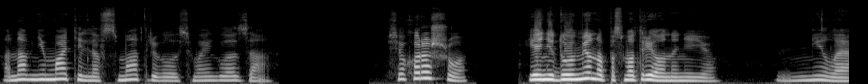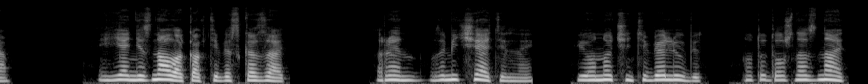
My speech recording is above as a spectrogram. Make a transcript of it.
Она внимательно всматривалась в мои глаза. Все хорошо. Я недоуменно посмотрела на нее. Милая, я не знала, как тебе сказать. Рен замечательный, и он очень тебя любит. Но ты должна знать,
